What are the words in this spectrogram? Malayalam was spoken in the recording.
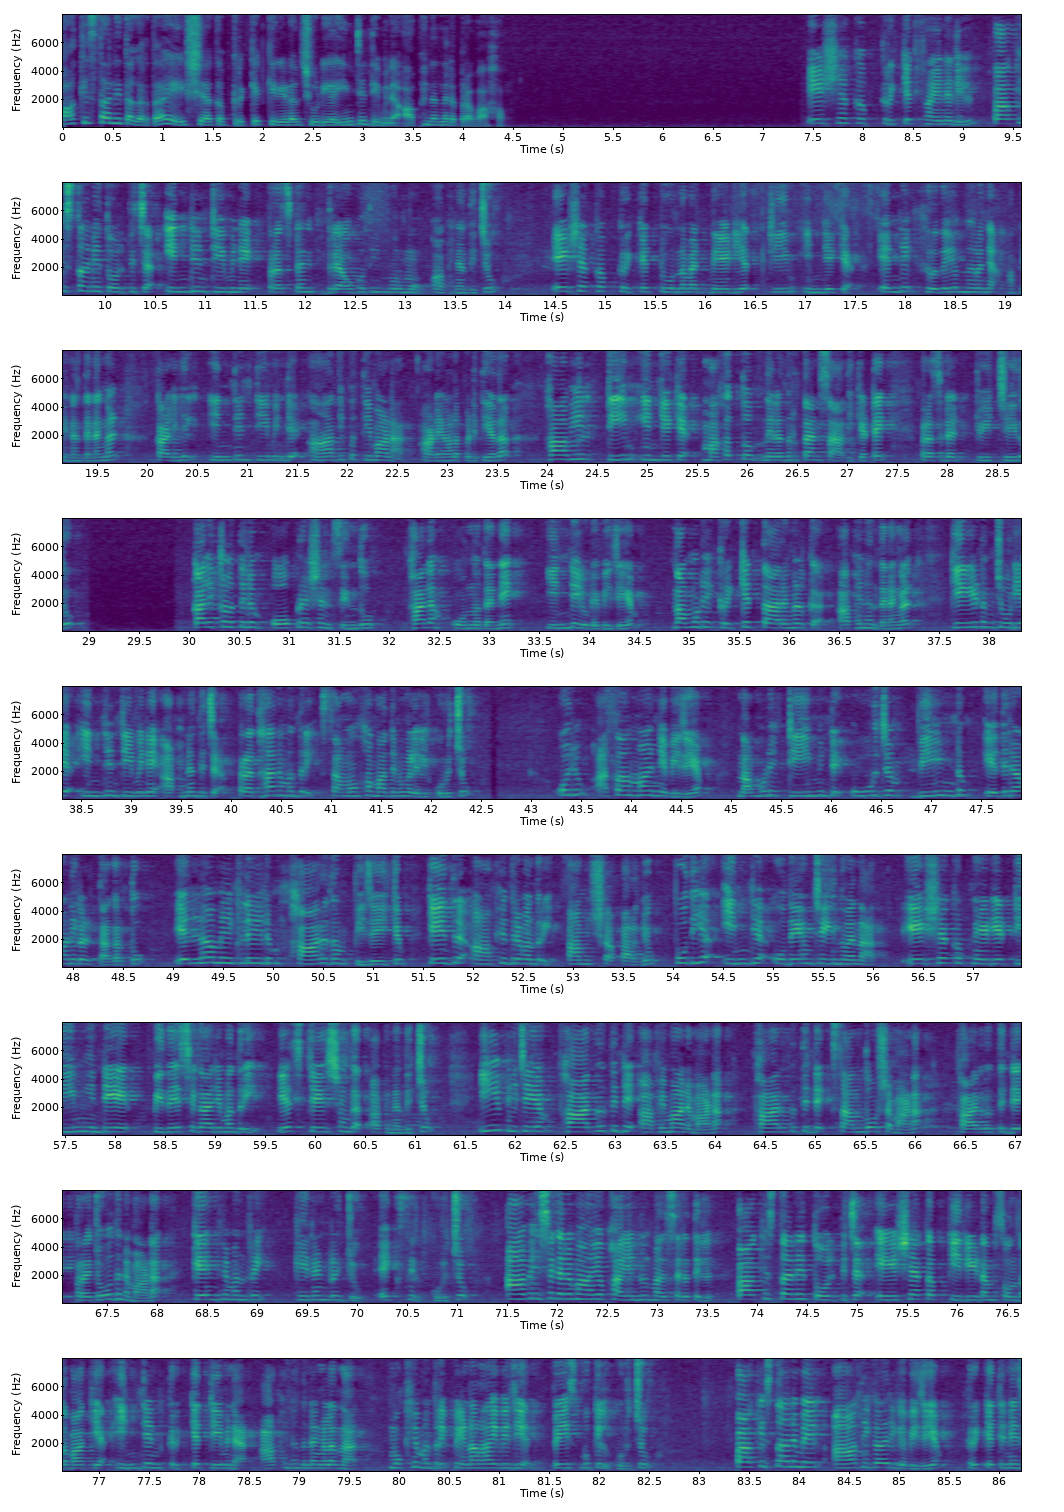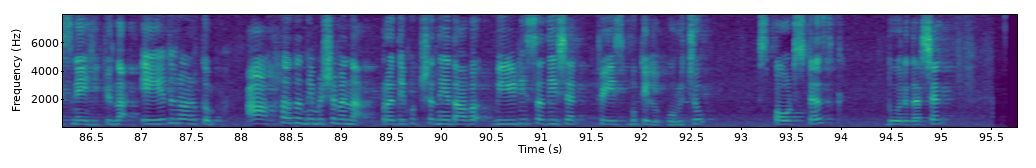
പാകിസ്ഥാനെ തകർത്ത ഏഷ്യ കപ്പ് ക്രിക്കറ്റ് കിരീടം ചൂടിയ ഇന്ത്യൻ ടീമിന് അഭിനന്ദന പ്രവാഹം. ഏഷ്യ കപ്പ് ക്രിക്കറ്റ് ഫൈനലിൽ പാകിസ്ഥാനെ തോൽപ്പിച്ച ഇന്ത്യൻ ടീമിനെ പ്രസിഡന്റ് ദ്രൗപതി മുർമു അഭിനന്ദിച്ചു. ഏഷ്യ കപ്പ് ക്രിക്കറ്റ് ടൂർണമെന്റ് നേടിയ ടീം ഇന്ത്യയ്ക്ക് എന്റെ ഹൃദയം നിറഞ്ഞ അഭിനന്ദനങ്ങൾ. കളിയിൽ ഇന്ത്യൻ ടീമിന്റെ ആധിപത്യമാണ് അടയാളപ്പെടുത്തിയത്. ഭാവിയിൽ ടീം ഇന്ത്യയ്ക്ക് മഹത്വം നിലനിർത്താൻ സാധിക്കട്ടെ പ്രസിഡന്റ് ട്വീറ്റ് ചെയ്തു. കളിക്കളത്തിലും ഓപ്പറേഷൻ സിന്ധു. ഫലം ഒന്ന് തന്നെ ഇന്ത്യയുടെ വിജയം. നമ്മുടെ ക്രിക്കറ്റ് താരങ്ങൾക്ക് അഭിനന്ദനങ്ങൾ. കിരീടം ചൂടിയ ഇന്ത്യൻ ടീമിനെ അഭിനന്ദിച്ച് പ്രധാനമന്ത്രി സമൂഹ മാധ്യമങ്ങളിൽ കുറിച്ചു. ഒരു അസാമാന്യ വിജയം. നമ്മുടെ ടീമിന്റെ ഊർജം വീണ്ടും എതിരാളികൾ തകർത്തു. എല്ലാ മേഖലയിലും ഭാരതം വിജയിക്കും. കേന്ദ്ര ആഭ്യന്തരമന്ത്രി അമിത്ഷാ പറഞ്ഞു. പുതിയ ഇന്ത്യ ഉദയം ചെയ്യുന്നുവെന്ന ഏഷ്യ കപ്പ് നേടിയ ടീം ഇന്ത്യയെ വിദേശകാര്യമന്ത്രി എസ് ജയശങ്കർ അഭിനന്ദിച്ചു. ഈ വിജയം ഭാരതത്തിന്റെ അഭിമാനമാണ് ഭാരതത്തിന്റെ സന്തോഷമാണ് ഭാരതത്തിന്റെ പ്രചോദനമാണ് കേന്ദ്രമന്ത്രി കിരൺ റിജു എക്സിൽ കുറിച്ചു. ആവേശകരമായ ഫൈനൽ മത്സരത്തിൽ പാകിസ്ഥാനെ തോൽപ്പിച്ച ഏഷ്യ കപ്പ് കിരീടം സ്വന്തമാക്കിയ ഇന്ത്യൻ ക്രിക്കറ്റ് ടീമിന് അഭിനന്ദനങ്ങളെന്ന് മുഖ്യമന്ത്രി പിണറായി വിജയൻ ഫേസ്ബുക്കിൽ കുറിച്ചു. പാകിസ്ഥാന് മേൽ ആധികാരിക വിജയം. ക്രിക്കറ്റിനെ സ്നേഹിക്കുന്ന ഏതൊരാൾക്കും ആഹ്ലാദ നിമിഷമെന്ന പ്രതിപക്ഷ നേതാവ് വി ഡി സതീശൻ ഫേസ്ബുക്കിൽ കുറിച്ചു. Sports desk Doordarshan.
